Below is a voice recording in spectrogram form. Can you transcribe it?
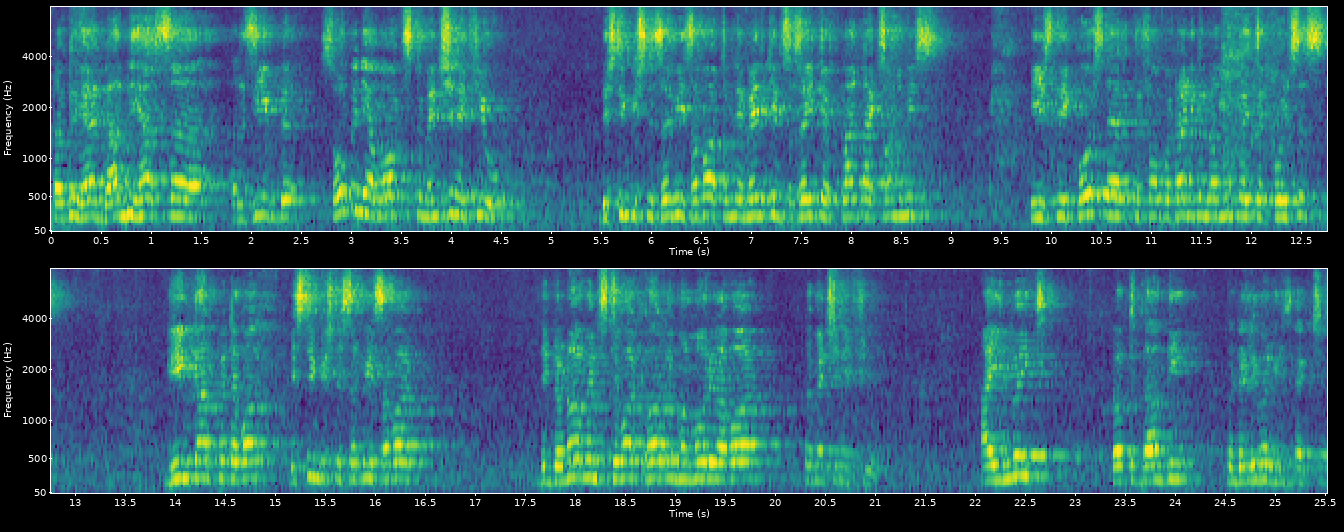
Dr. Gandhi has uh, received so many awards, to mention a few. Distinguished Service Award from the American Society of Plant Taxonomists. He is the course director for botanical nomenclature courses. Green Carpet Award, Distinguished Service Award, the Donovan Stewart Correll Memorial Award, to mention a few. I invite Dr. Gandhi to deliver his lecture,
